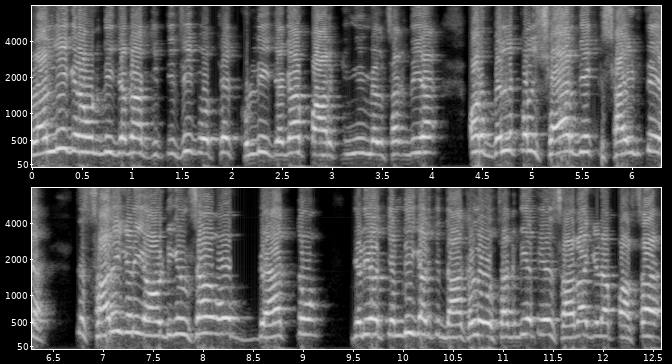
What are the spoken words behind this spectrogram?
ਰੈਲੀ ਗਰਾਊਂਡ ਦੀ ਜਗ੍ਹਾ ਕੀਤੀ ਸੀ ਕਿ ਉੱਥੇ ਖੁੱਲੀ ਜਗ੍ਹਾ ਪਾਰਕਿੰਗ ਵੀ ਮਿਲ ਸਕਦੀ ਹੈ ਔਰ ਬਿਲਕੁਲ ਸ਼ਹਿਰ ਦੀ ਇੱਕ ਸਾਈਡ ਤੇ ਹੈ ਤੇ ਸਾਰੀ ਜਿਹੜੀ ਆਡੀਅנס ਆ ਉਹ ਬੈਕ ਤੋਂ ਜਿਹੜੀ ਉਹ ਚੰਡੀਗੜ੍ਹ ਚ ਦਾਖਲ ਹੋ ਸਕਦੀ ਹੈ ਤੇ ਇਹ ਸਾਰਾ ਜਿਹੜਾ ਪਾਸਾ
